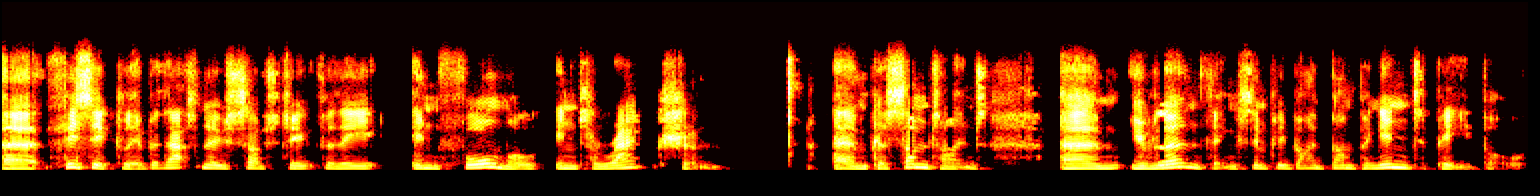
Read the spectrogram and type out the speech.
uh, physically. But that's no substitute for the informal interaction, because um, sometimes um, you learn things simply by bumping into people.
